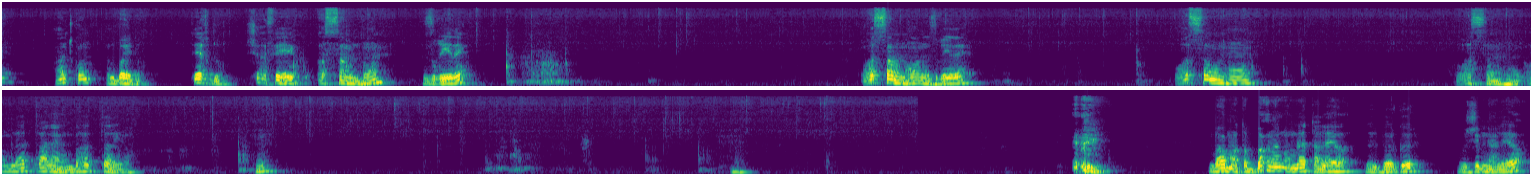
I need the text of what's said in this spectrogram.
عندكم البيضة تاخدوا شقفة هيك قصة من هون صغيرة وقصة من هون صغيرة. وقصة من هون. وقصة من هون. الأومليت عليهم بهالطريقة بعد ما طبقنا الأومليت عليها للبرجر والجبنة عليها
